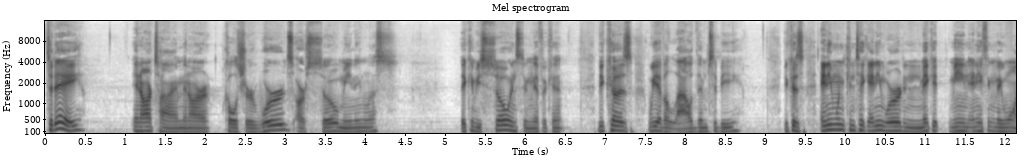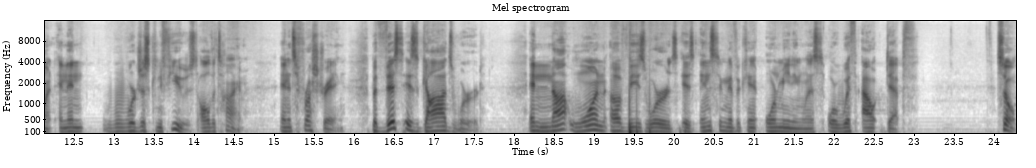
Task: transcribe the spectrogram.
today, in our time, in our culture, words are so meaningless. They can be so insignificant because we have allowed them to be. Because anyone can take any word and make it mean anything they want, and then we're just confused all the time and it's frustrating. But this is God's word. And not one of these words is insignificant or meaningless or without depth. So,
